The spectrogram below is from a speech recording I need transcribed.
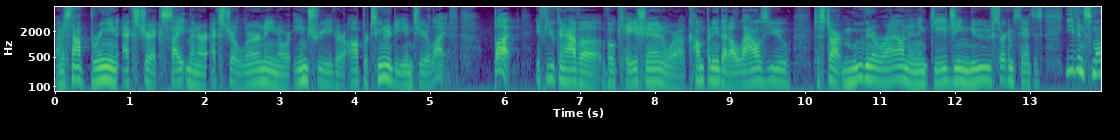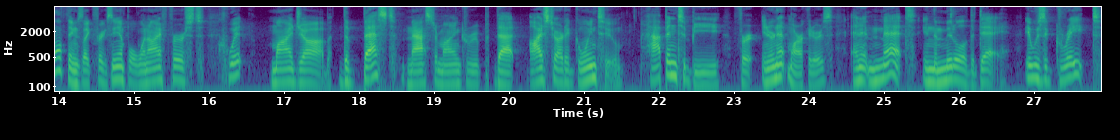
Um, it's not bringing extra excitement or extra learning or intrigue or opportunity into your life. But if you can have a vocation or a company that allows you to start moving around and engaging new circumstances, even small things like, for example, when I first quit my job, the best mastermind group that I started going to happened to be for internet marketers, and it met in the middle of the day it was a great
